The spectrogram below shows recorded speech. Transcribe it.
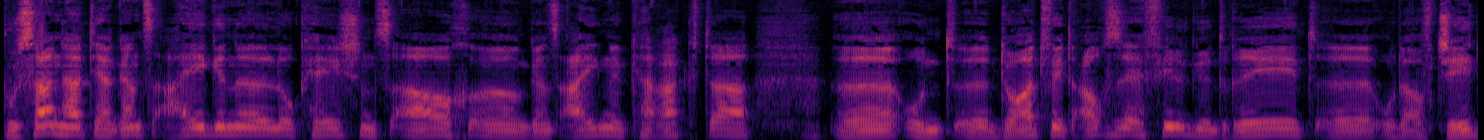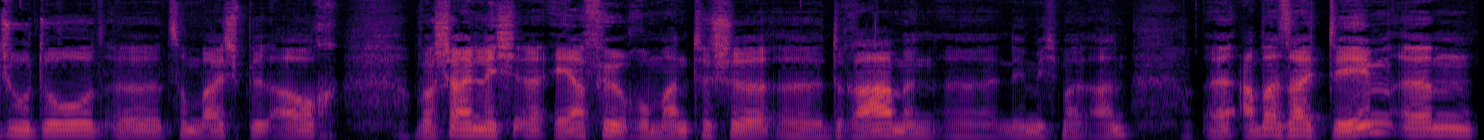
Busan hat ja ganz eigene Locations auch, äh, ganz eigene Charakter äh, und äh, dort wird auch sehr viel gedreht äh, oder auf Jeju-do äh, zum Beispiel auch. Wahrscheinlich äh, eher für romantische äh, Dramen, äh, nehme ich mal an. Äh, aber seitdem ähm,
